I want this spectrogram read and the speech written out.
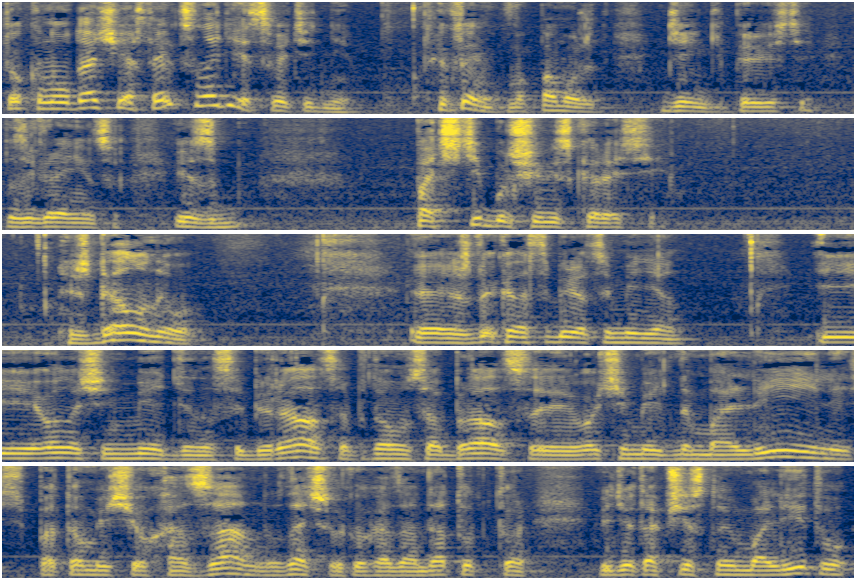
только на удачу и остается надеяться в эти дни. Кто-нибудь поможет деньги перевести за границу из почти большевистской России. Ждал он его, э, когда соберется Минян. И он очень медленно собирался, потом он собрался, и очень медленно молились, потом еще хазан, ну, знаете, что такое хазан, да, тот, кто ведет общественную молитву,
